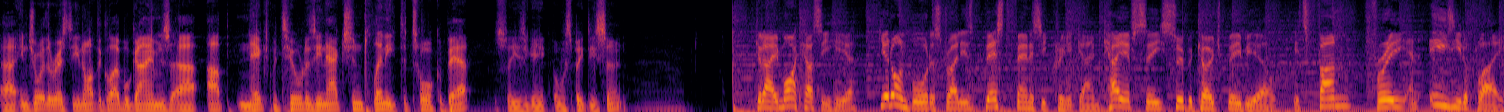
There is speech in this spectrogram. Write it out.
uh, enjoy the rest of your night. The Global Games are up next. Matilda's in action. Plenty to talk about. We'll see you again. We'll speak to you soon. G'day, Mike Hussey here. Get on board Australia's best fantasy cricket game, KFC Supercoach BBL. It's fun, free, and easy to play.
